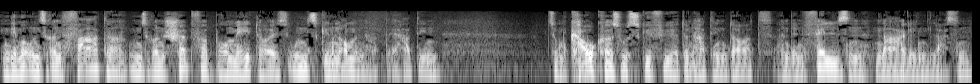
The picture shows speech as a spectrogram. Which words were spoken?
indem er unseren Vater, unseren Schöpfer Prometheus uns genommen hat. Er hat ihn zum Kaukasus geführt und hat ihn dort an den Felsen nageln lassen.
